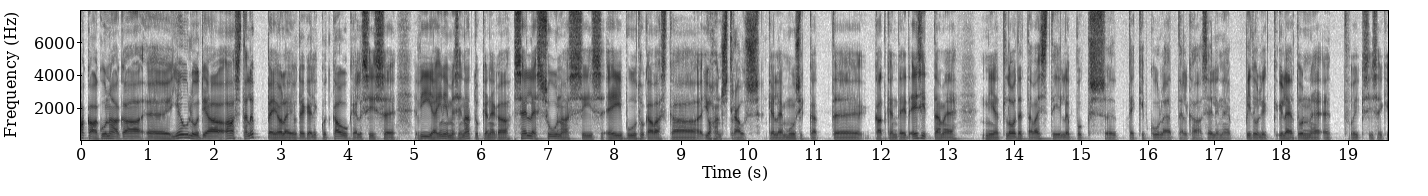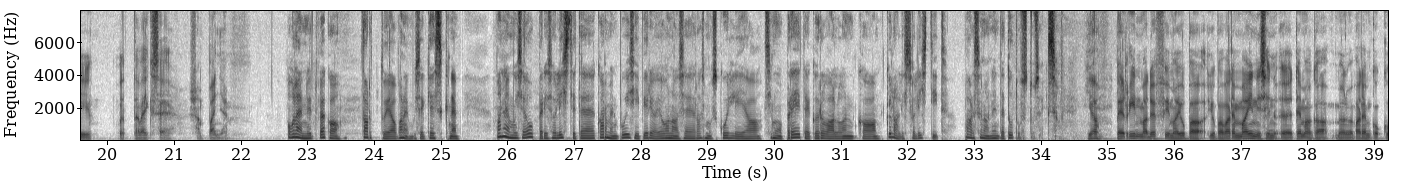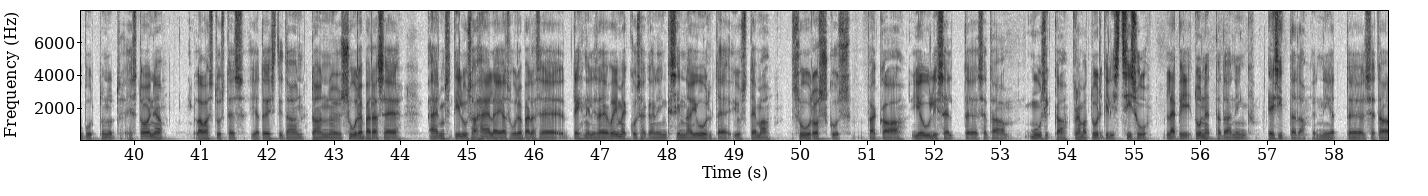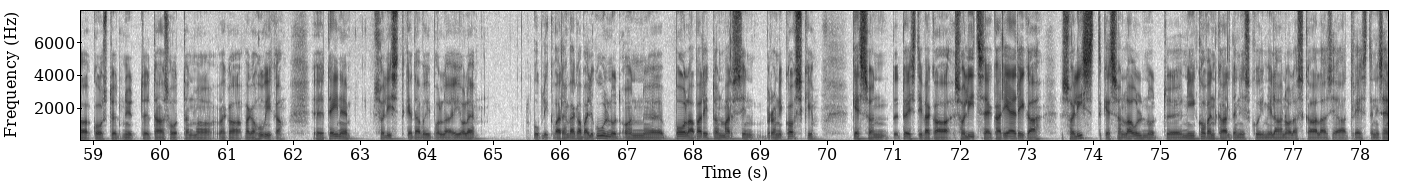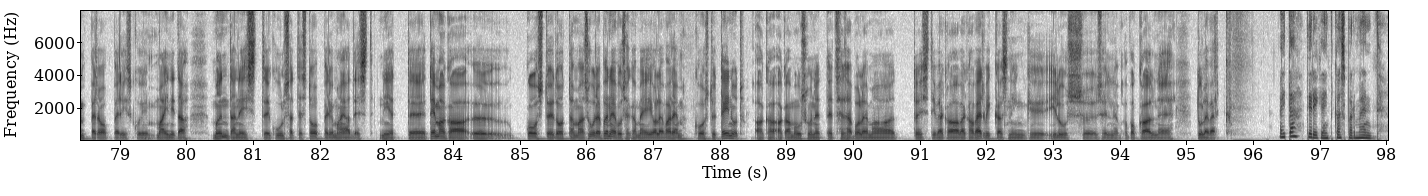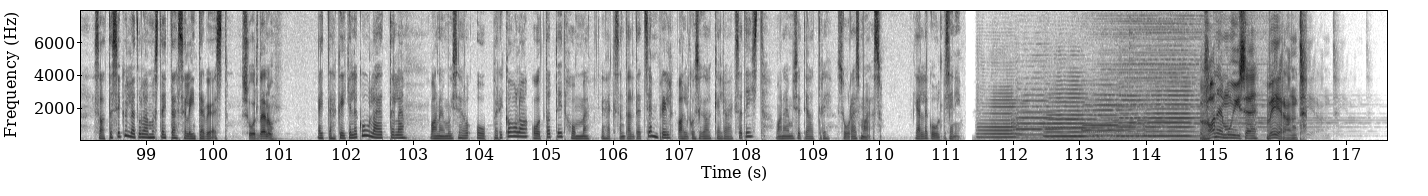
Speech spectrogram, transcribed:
aga kuna ka äh, jõulud ja aasta lõpp ei ole ju tegelikult kaugel, siis äh, viia inimesi natukene ka selles suunas, siis ei puudu kavast ka Johann Strauss, kelle muusikat äh, katkendeid esitame, nii et loodetavasti lõpuks tekib kuulajatel ka selline pidulik ülev tunne, et võiks isegi võtta väikse šampanje. olen nüüd väga Tartu ja Vanemuise keskne Vanemuise ooperisolistide Karmen Puisi, Pirjo Joonase, Rasmus Kulli ja Simo Preede kõrval on ka külalissolistid. paar sõna nende tutvustuseks jah, Perrin Madöffi ma juba, juba varem mainisin, temaga me oleme varem kokku puutunud Estonia lavastustes ja tõesti, ta on, ta on suurepärase äärmiselt ilusa hääle ja suurepärase tehnilise võimekusega ning sinna juurde just tema suur oskus väga jõuliselt seda muusika dramaturgilist sisu läbi tunnetada ning esitada, nii et seda koostööd nüüd taas ootan ma väga, väga huviga. teine solist, keda võib-olla ei ole publik varem väga palju kuulnud, on Poola bariton Marcin Bronikovski, kes on tõesti väga soliidse karjääriga solist, kes on laulnud äh, nii Covent Gardenis kui Milano La Scalas ja Dresdeni Semperoperis, kui mainida mõnda neist kuulsatest ooperimajadest, nii et äh, temaga äh, koostööd ootama suure põnevusega, me ei ole varem koostööd teinud, aga, aga ma usun, et, et see saab olema tõesti väga-väga värvikas ning ilus selline vokaalne tulevärk. aitäh, dirigent Kaspar Mänd saatesse külla tulemast, aitäh selle intervjuu eest! suur tänu! aitäh kõigile kuulajatele, Vanemuise ooperigala ootab teid homme, üheksandal detsembril algusega kell üheksateist Vanemuise teatri suures majas. jälle kuulmiseni! Vanemuise veerand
